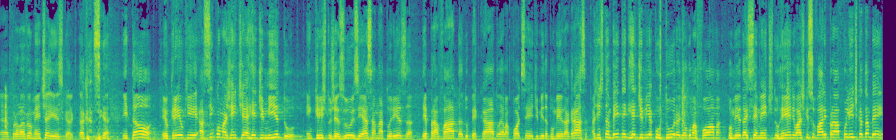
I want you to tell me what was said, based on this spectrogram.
É, provavelmente é isso, cara, que está acontecendo. Então, eu creio que assim como a gente é redimido em Cristo Jesus e essa natureza depravada do pecado, ela pode ser redimida por meio da graça, a gente também tem que redimir a cultura de alguma forma por meio das sementes do reino. Eu acho que isso vale para a política também.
